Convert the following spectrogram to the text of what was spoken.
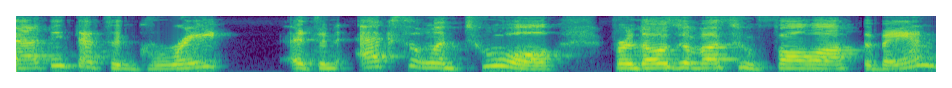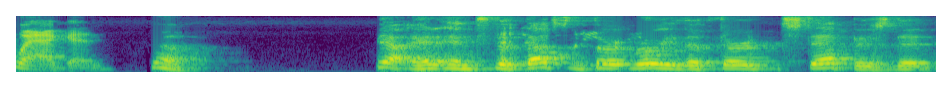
I think that's a great. It's an excellent tool for those of us who fall off the bandwagon. Yeah. Yeah, and, and that's the third, really the third step is that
